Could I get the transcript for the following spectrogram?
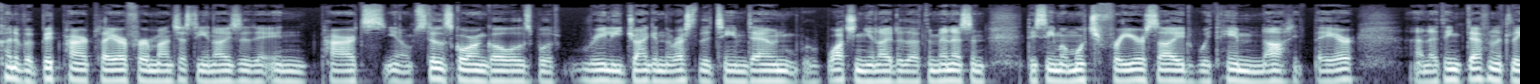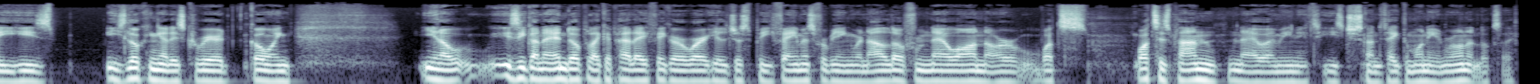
kind of a bit part player for Manchester United in parts, you know, still scoring goals, but really dragging the rest of the team down. We're watching United at the minute, and they seem a much freer side with him not there. And I think definitely he's he's looking at his career going you know, is he going to end up like a Pele figure where he'll just be famous for being Ronaldo from now on, or what's what's his plan now? I mean, he's just going to take the money and run. It looks like.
